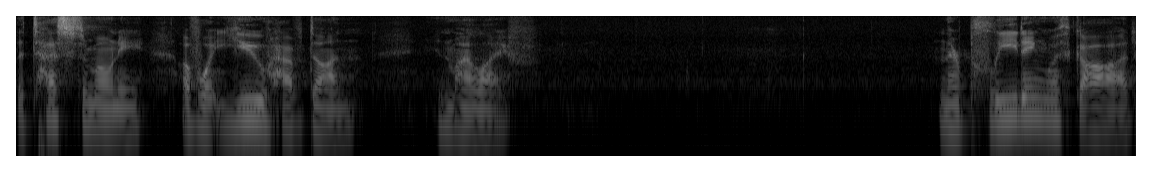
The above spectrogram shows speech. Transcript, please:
The testimony of what you have done in my life. And they're pleading with God.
